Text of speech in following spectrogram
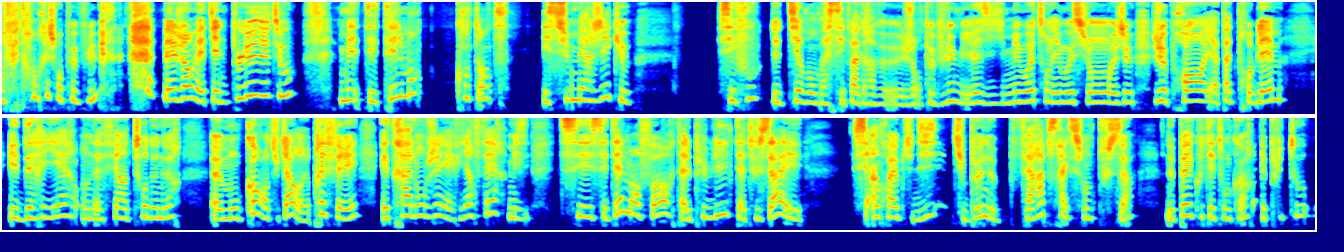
En fait, en vrai, j'en peux plus. Mes jambes, elles tiennent plus du tout. Mais t'es tellement contente et submergée que c'est fou de te dire bon bah c'est pas grave, euh, j'en peux plus, mais vas-y, mets-moi ton émotion, je, je prends, il y a pas de problème. Et derrière, on a fait un tour d'honneur. Euh, mon corps, en tout cas, aurait préféré être allongé et rien faire, mais c'est tellement fort. T'as le public, t'as tout ça, et c'est incroyable. Tu dis, tu peux ne faire abstraction de tout ça, ne pas écouter ton corps, et plutôt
